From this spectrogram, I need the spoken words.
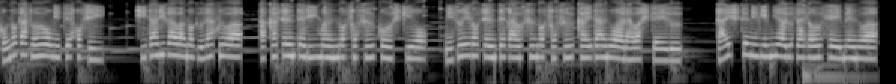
この画像を見てほしい。左側のグラフは、赤線でリーマンの素数公式を、水色線でガウスの素数階段を表している。対して右にある座標平面は、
